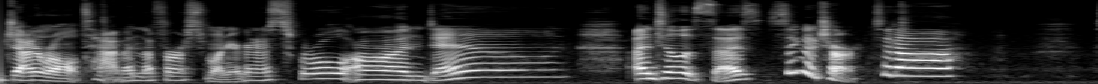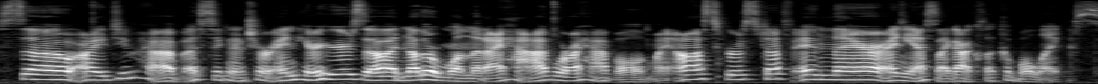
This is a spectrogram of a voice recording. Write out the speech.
general tab in the first one. You're going to scroll on down until it says signature. Ta-da! So I do have a signature in here. Here's another one that I have where I have all of my Oscar stuff in there. And yes, I got clickable links.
